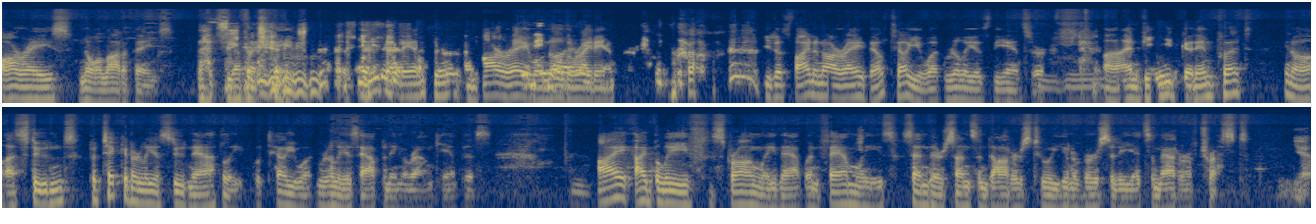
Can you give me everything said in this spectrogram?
RAs know a lot of things. That's never changed. If you need a good answer, an RA will know the right answer. you just find an RA, they'll tell you what really is the answer. Mm-hmm. Uh, and if you need good input, you know, a student, particularly a student athlete, will tell you what really is happening around campus. I, I believe strongly that when families send their sons and daughters to a university, it's a matter of trust. Yeah.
